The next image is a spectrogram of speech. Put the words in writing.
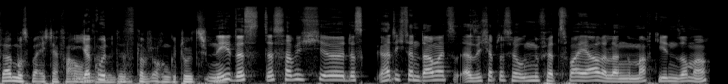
da muss man echt Erfahrung ja, gut. Das ist, glaube ich, auch ein Geduldsspiel. Nee, das, das habe ich, äh, das hatte ich dann damals, also ich habe das ja ungefähr zwei Jahre lang gemacht, jeden Sommer.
